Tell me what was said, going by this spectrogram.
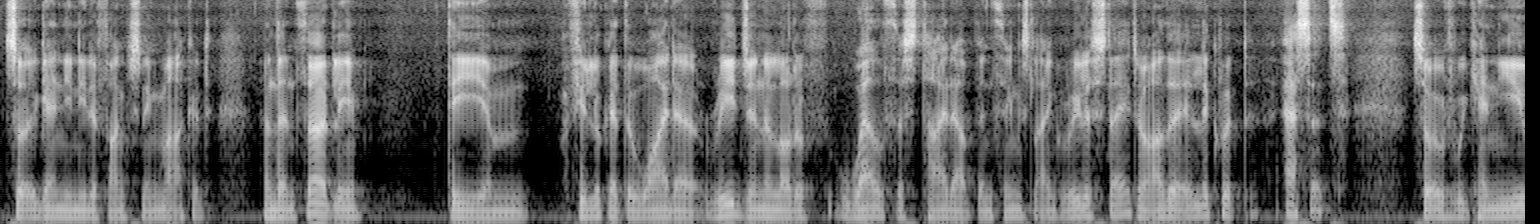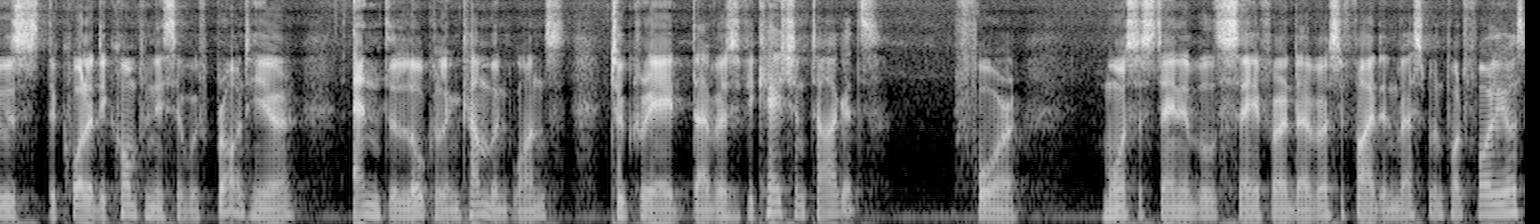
So again, you need a functioning market. And then thirdly, the um, if you look at the wider region, a lot of wealth is tied up in things like real estate or other illiquid assets. So if we can use the quality companies that we've brought here and the local incumbent ones to create diversification targets for more sustainable, safer, diversified investment portfolios,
